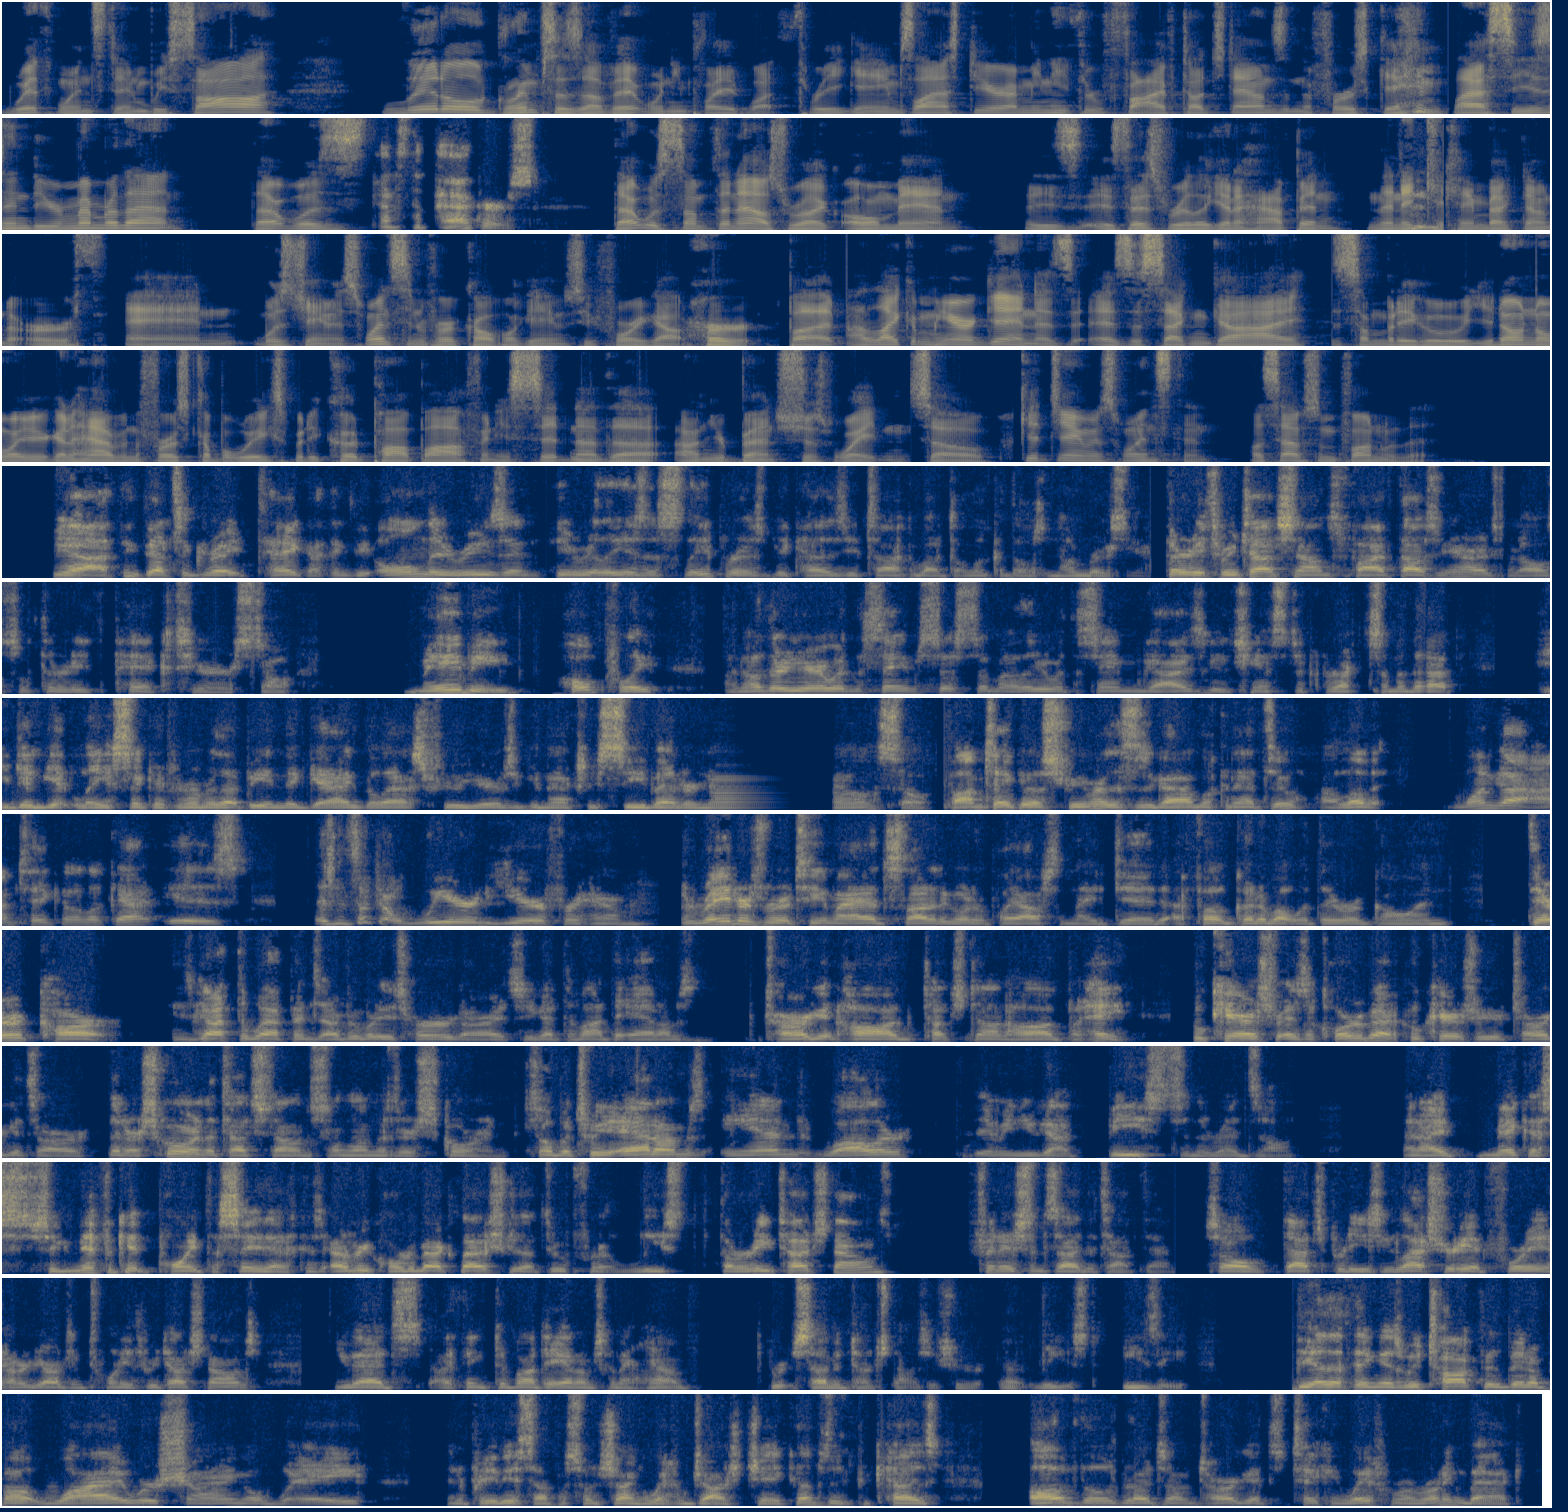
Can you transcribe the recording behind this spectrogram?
with Winston. We saw little glimpses of it when he played what three games last year. I mean, he threw five touchdowns in the first game last season. Do you remember that? That was against the Packers. That was something else. We're like, oh man, is is this really going to happen? And then he hmm. came back down to earth and was Jameis Winston for a couple of games before he got hurt. But I like him here again as as a second guy, somebody who you don't know what you're going to have in the first couple of weeks, but he could pop off and he's sitting at the on your bench just waiting. So get Jameis Winston. Let's have some fun with it. Yeah, I think that's a great take. I think the only reason he really is a sleeper is because you talk about, don't look at those numbers here 33 touchdowns, 5,000 yards, but also 30 picks here. So maybe, hopefully, another year with the same system, another year with the same guys, get a chance to correct some of that. He did get LASIK, if you remember that being the gag the last few years. You can actually see better now. So if I'm taking a streamer, this is a guy I'm looking at too. I love it. One guy I'm taking a look at is it's been such a weird year for him. The Raiders were a team I had slotted to go to the playoffs, and they did. I felt good about what they were going. Derek Carr, he's got the weapons. Everybody's hurt. All right, so you got Davante Adams, target hog, touchdown hog. But hey, who cares for as a quarterback? Who cares who your targets are that are scoring the touchdowns so long as they're scoring? So between Adams and Waller, I mean, you got beasts in the red zone. And I make a significant point to say that because every quarterback last year that threw for at least 30 touchdowns finish inside the top 10. So that's pretty easy. Last year, he had 4,800 yards and 23 touchdowns. You had, I think Davante Adams going to have seven touchdowns this year, at least. Easy. The other thing is, we talked a bit about why we're shying away in a previous episode, shying away from Josh Jacobs, is because of those red zone targets taking away from a running back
